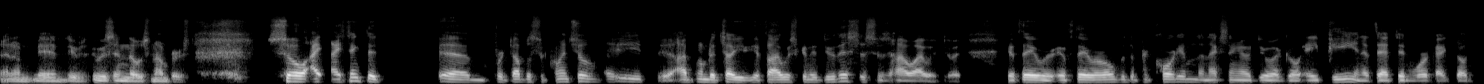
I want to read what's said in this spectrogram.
and, um, and it, was, in those numbers so I, I think that um, for double sequential, eh, I'm going to tell you if I was going to do this, this is how I would do it. If they were if they were over the precordium, the next thing I would do, I'd go AP, and if that didn't work, I'd go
